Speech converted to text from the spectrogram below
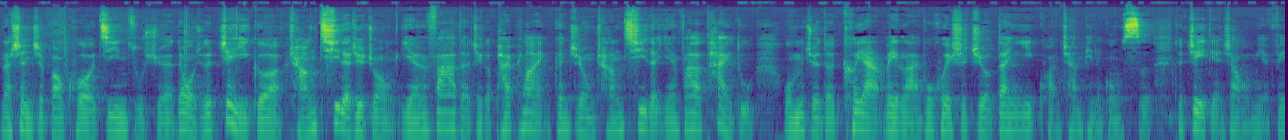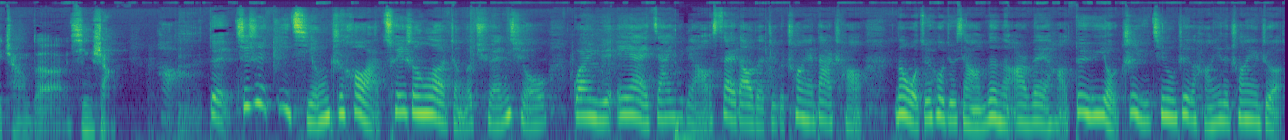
那甚至包括基因组学。但我觉得这一个长期的这种研发的这个 pipeline 跟这种长期的研发的态度，我们觉得科亚未来不会是只有单一款产品的公司，在这一点上我们也非常的欣赏。好，对，其实疫情之后啊，催生了整个全球关于 AI 加医疗赛道的这个创业大潮。那我最后就想问问二位哈，对于有志于进入这个行业的创业者，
